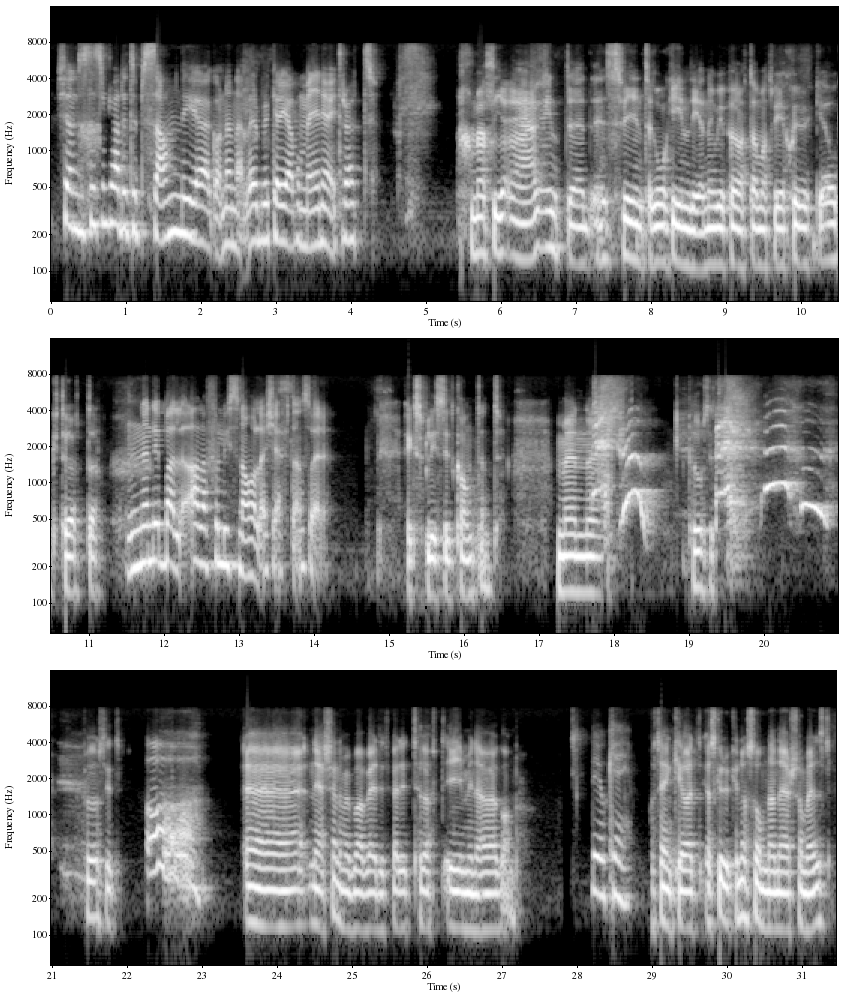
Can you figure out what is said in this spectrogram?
Kändes det som du hade typ sand i ögonen eller? Brukar det göra på mig när jag är trött. Men alltså jag är inte en svintråkig inledning. Vi pratar om att vi är sjuka och trötta. Men det är bara alla får lyssna och hålla käften, så är det. Explicit content. Men... Eh, prosit. Prosit. Åh! Eh, nej, jag känner mig bara väldigt, väldigt trött i mina ögon. Det är okej. Och tänker att jag skulle kunna somna när som helst.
